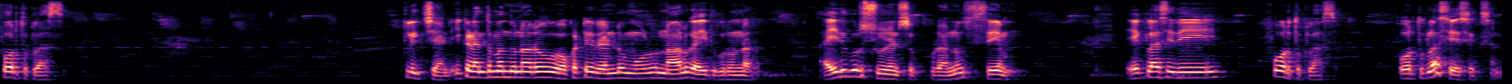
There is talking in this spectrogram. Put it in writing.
ఫోర్త్ క్లాస్ క్లిక్ చేయండి. ఇక్కడ ఎంతమంది ఉన్నారు? ఒకటి రెండు మూడు నాలుగు ఐదుగురు ఉన్నారు. ఐదుగురు స్టూడెంట్స్ కూడాను సేమ్. ఏ క్లాస్ ఇది? Fourth class. ఫోర్త్ క్లాస్ ఏ సెక్షన్?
